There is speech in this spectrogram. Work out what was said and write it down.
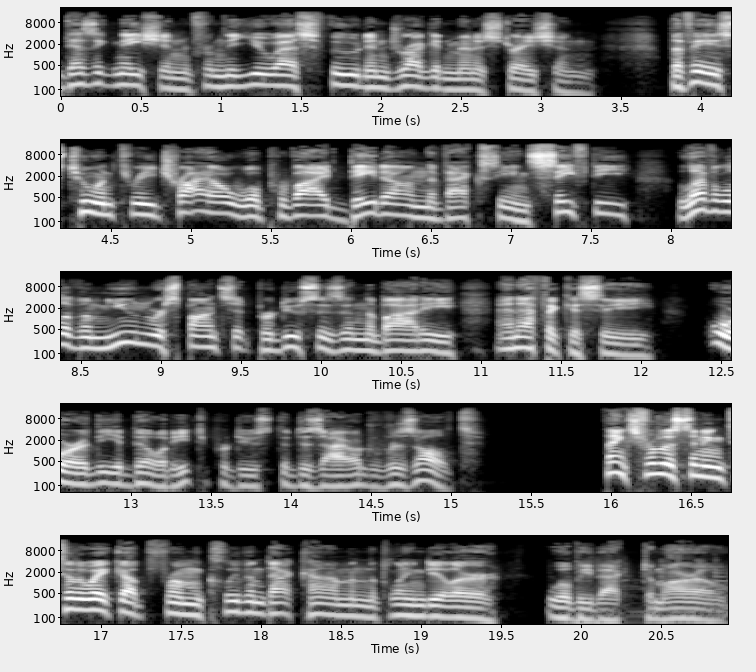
designation from the U.S. Food and Drug Administration. The phase 2 and 3 trial will provide data on the vaccine's safety, level of immune response it produces in the body, and efficacy, or the ability to produce the desired result. Thanks for listening to the Wake Up from Cleveland.com and the Plain Dealer. We'll be back tomorrow.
